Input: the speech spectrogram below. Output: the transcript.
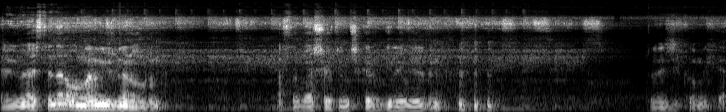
Yani üniversiteden onların yüzünden oldum. Aslında başörtünü çıkarıp girebilirdim. Trajikomik ya.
